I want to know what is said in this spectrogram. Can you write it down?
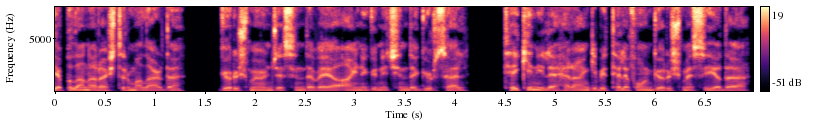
Yapılan araştırmalarda, görüşme öncesinde veya aynı gün içinde Gürsel, Tekin ile herhangi bir telefon görüşmesi ya da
